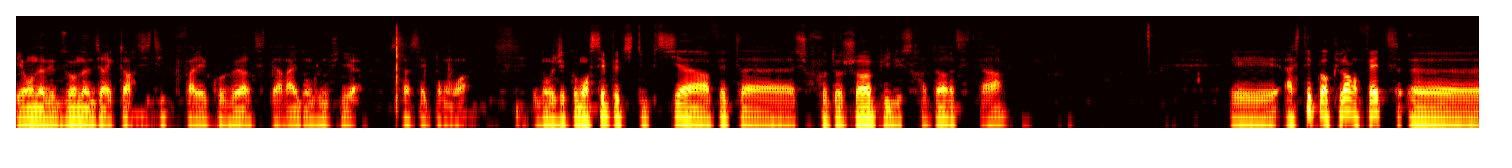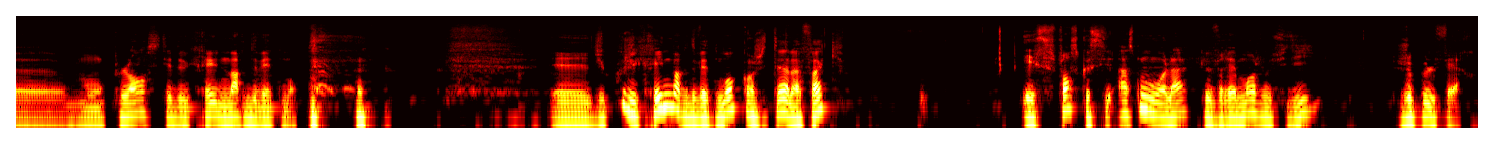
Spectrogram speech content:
et on avait besoin d'un directeur artistique pour faire les covers, etc. Et donc je me suis dit ah, ça c'est pour moi. Et donc j'ai commencé petit à petit en fait sur Photoshop, Illustrator, etc. Et à cette époque-là, en fait, euh, mon plan, c'était de créer une marque de vêtements. et du coup, j'ai créé une marque de vêtements quand j'étais à la fac. Et je pense que c'est à ce moment-là que vraiment je me suis dit, je peux le faire.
